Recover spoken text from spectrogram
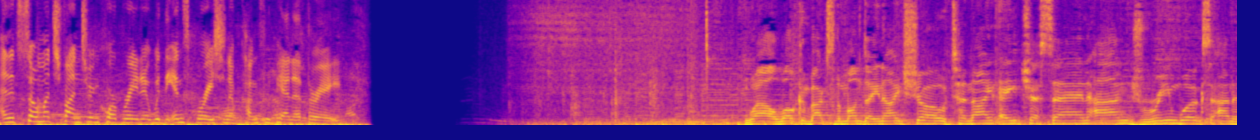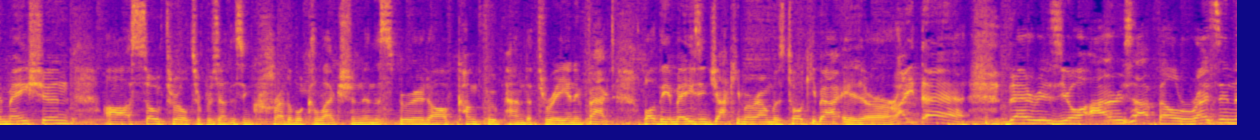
And it's so much fun to incorporate it with the inspiration of Kung Fu Panda 3. Well, welcome back to the Monday Night Show. Tonight, HSN and DreamWorks Animation are so thrilled to present this incredible collection in the spirit of Kung Fu Panda 3. And in fact, what the amazing Jackie Moran was talking about is right there. There is your Iris Apfel resin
